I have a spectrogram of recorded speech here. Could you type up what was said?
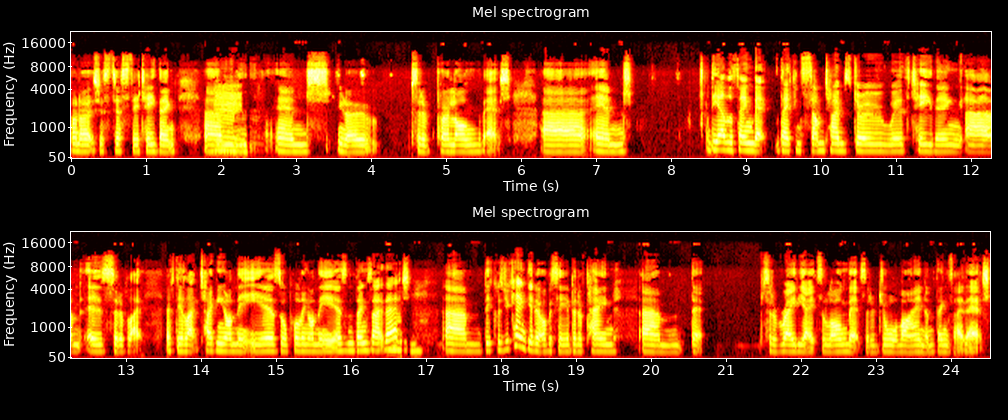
oh no, it's just just their teething, um, mm. and you know, sort of prolong that. Uh, and the other thing that they can sometimes do with teething um, is sort of like if they're like tugging on their ears or pulling on their ears and things like that, mm. um, because you can get obviously a bit of pain um, that sort of radiates along that sort of jawline and things like that.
